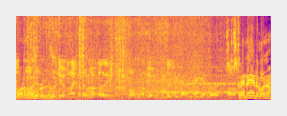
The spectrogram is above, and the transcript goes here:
ബോർഡൊന്നും. എന്നാ ചെയ്യണ്ടേ പറഞ്ഞോ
